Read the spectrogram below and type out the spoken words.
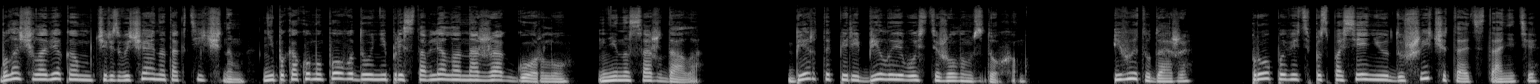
была человеком чрезвычайно тактичным, ни по какому поводу не приставляла ножа к горлу, не насаждала. Берта перебила его с тяжелым вздохом. «И вы туда же. Проповедь по спасению души читать станете?»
